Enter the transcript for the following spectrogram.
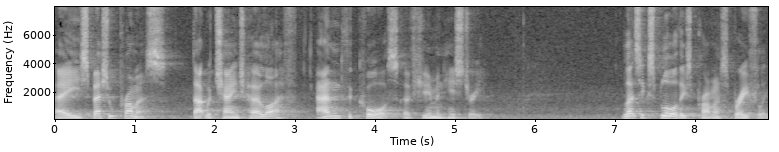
a special promise that would change her life and the course of human history. Let's explore this promise briefly.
